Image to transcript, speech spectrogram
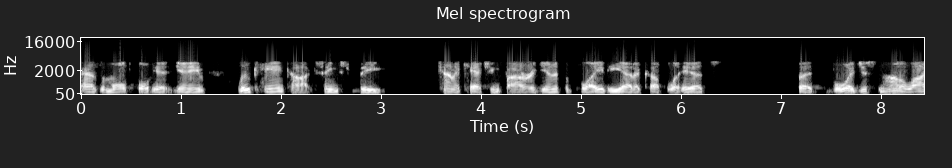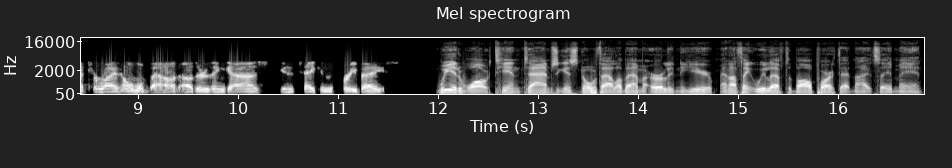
has a multiple hit game. Luke Hancock seems to be kind of catching fire again at the plate. He had a couple of hits. But boy, just not a lot to write home about other than guys, you know, taking the free base. We had walked 10 times against North Alabama early in the year, and I think we left the ballpark that night saying, man,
